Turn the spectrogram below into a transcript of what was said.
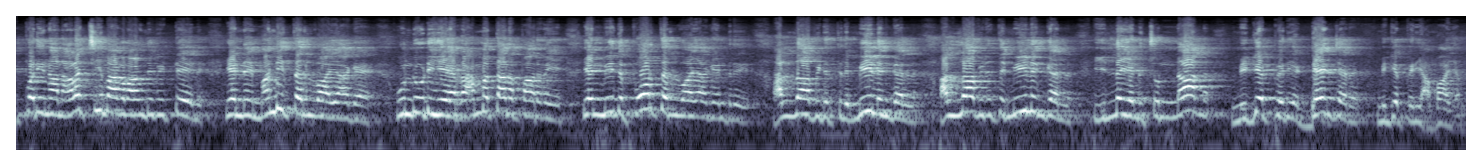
இப்படி நான் அலட்சியமாக வாழ்ந்து விட்டேன் என்னை மன்னித்தருள்வாயாக. உன்னுடைய ரஹமத்தான பார்வை என் மீது போர் தருள்வாயாக என்று அல்லாவிடத்தில் மீளுங்கள். அல்லாவிடத்தில் மீளுங்கள். இல்லை என்று சொன்னால் மிகப்பெரிய டேஞ்சர் மிகப்பெரிய அபாயம்.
